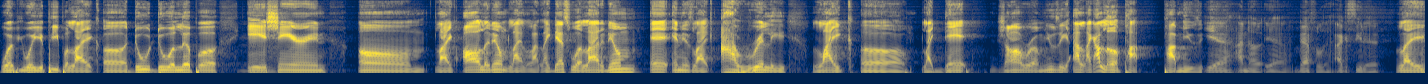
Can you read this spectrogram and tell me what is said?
where where your people like uh do Dua Lipa, Ed Sheeran, um like all of them like like, like that's where a lot of them at, and it's like I really like uh like that genre of music. I like I love pop pop music. Yeah, I know. Yeah, definitely. I can see that. Like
